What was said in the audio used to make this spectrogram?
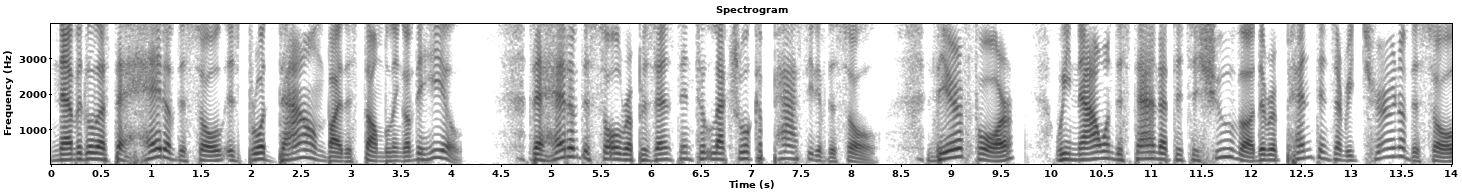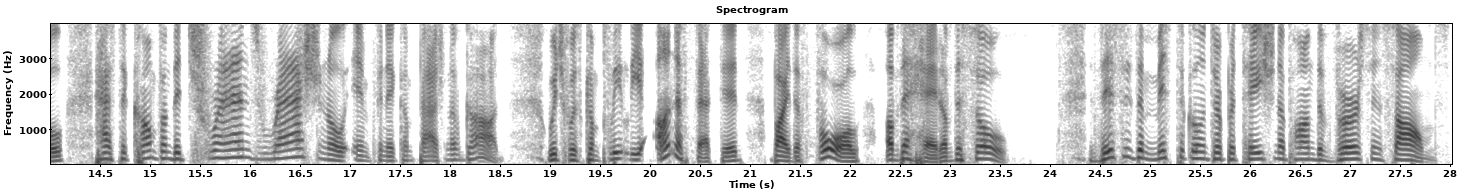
nevertheless the head of the soul is brought down by the stumbling of the heel. The head of the soul represents the intellectual capacity of the soul. Therefore, we now understand that the teshuva, the repentance and return of the soul, has to come from the trans-rational infinite compassion of God, which was completely unaffected by the fall of the head of the soul. This is the mystical interpretation upon the verse in Psalms.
